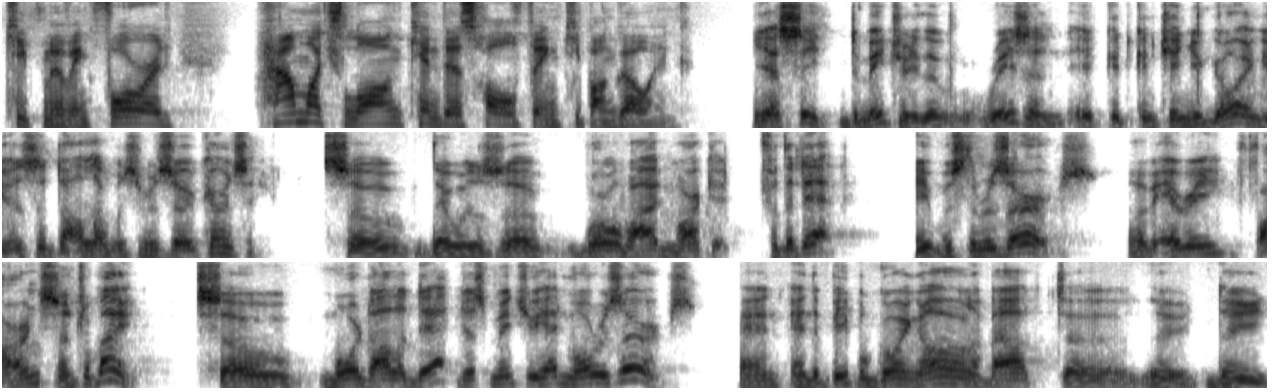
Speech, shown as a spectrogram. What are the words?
keep moving forward. How much long can this whole thing keep on going? Yes, see, Dimitri, the reason it could continue going is the dollar was a reserve currency. So there was a worldwide market for the debt. It was the reserves of every foreign central bank. So more dollar debt just meant you had more reserves. And, and the people going on about uh, the, the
